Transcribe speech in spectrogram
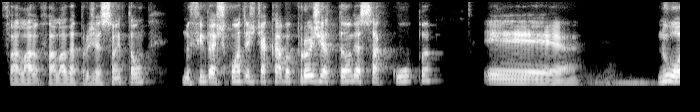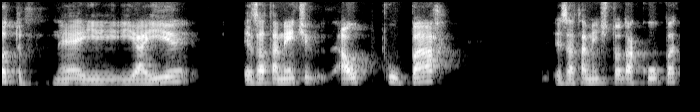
falar, falar da projeção. Então, no fim das contas, a gente acaba projetando essa culpa é, no outro, né? E, e, aí, exatamente, ao culpar, exatamente toda a culpa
